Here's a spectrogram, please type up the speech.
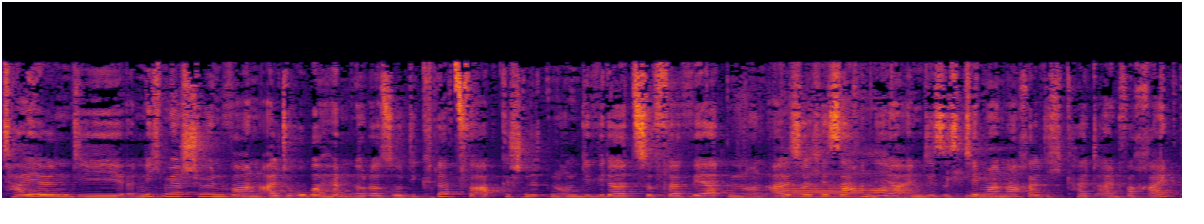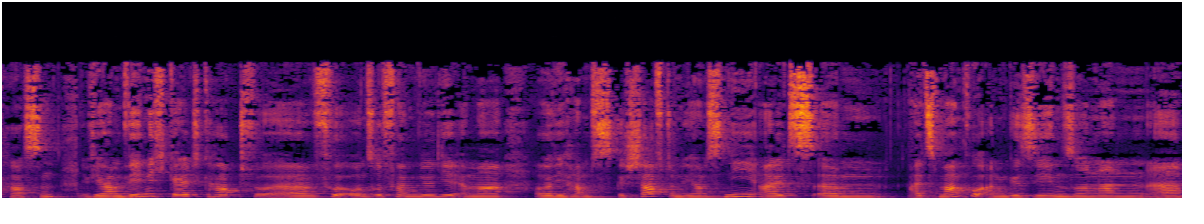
Teilen, die nicht mehr schön waren, alte Oberhemden oder so, die Knöpfe abgeschnitten, um die wieder zu verwerten und all solche ah, Sachen, die ja in dieses okay. Thema Nachhaltigkeit einfach reinpassen. Wir haben wenig Geld gehabt für, äh, für unsere Familie immer, aber wir haben es geschafft und wir haben es nie als, ähm, als Manko angesehen, sondern äh,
